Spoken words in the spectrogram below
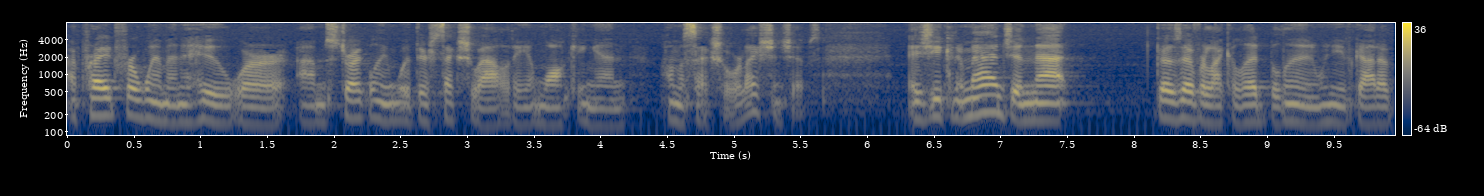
I prayed for women who were um, struggling with their sexuality and walking in homosexual relationships. As you can imagine, that goes over like a lead balloon when you've got a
